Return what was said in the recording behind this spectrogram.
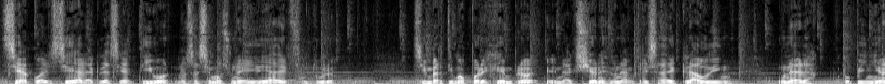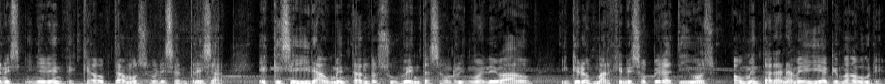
sea cual sea la clase de activo, nos hacemos una idea del futuro. Si invertimos, por ejemplo, en acciones de una empresa de clouding, una de las opiniones inherentes que adoptamos sobre esa empresa es que seguirá aumentando sus ventas a un ritmo elevado y que los márgenes operativos aumentarán a medida que madure.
